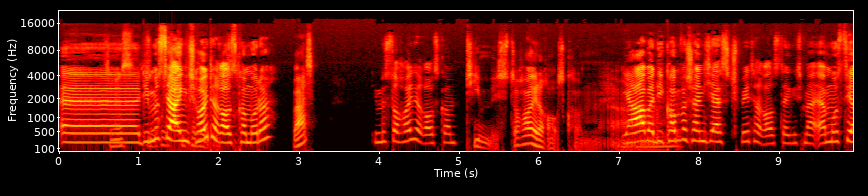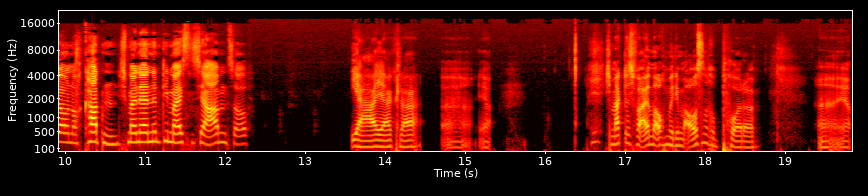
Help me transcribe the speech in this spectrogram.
Äh, die müsste ja eigentlich heute rauskommen, oder? was? Die müsste heute rauskommen. Die müsste heute rauskommen. Ja, aber die kommt wahrscheinlich erst später raus, denke ich mal. Er muss die ja auch noch cutten. Ich meine, er nimmt die meistens ja abends auf. Ja, ja, klar. Äh, ja. Ich mag das vor allem auch mit dem Außenreporter. Äh, ja.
